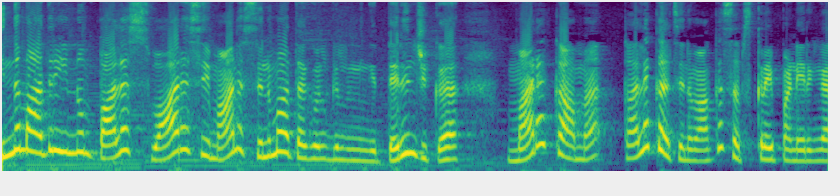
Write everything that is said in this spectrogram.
இந்த மாதிரி இன்னும் பல சுவாரஸ்யமான சினிமா தகவல்கள் நீங்க தெரிஞ்சுக்க மறக்காம கலக்கல் சினிமாக்கு சப்ஸ்கிரைப் பண்ணிருங்க.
